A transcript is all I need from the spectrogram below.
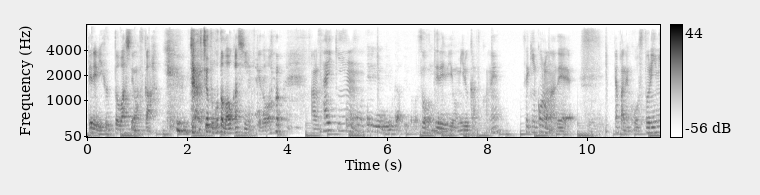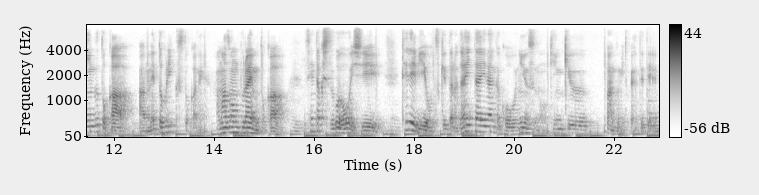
テレビ吹っ飛ばしてますか？ちょちょっと言葉おかしいんですけど あの最近テレビを見るかっていうところですね。そうテレビを見るかとかね。最近コロナでやっぱねこうストリーミングとかあのネットフリックスとかねアマゾンプライムとか選択肢すごい多いしテレビをつけたら大体なんかこうニュースの緊急番組とかやってて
